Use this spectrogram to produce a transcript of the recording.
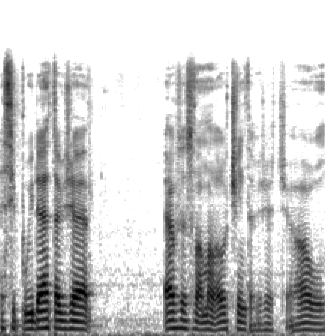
jestli půjde, takže já už se s váma loučím, takže čau.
